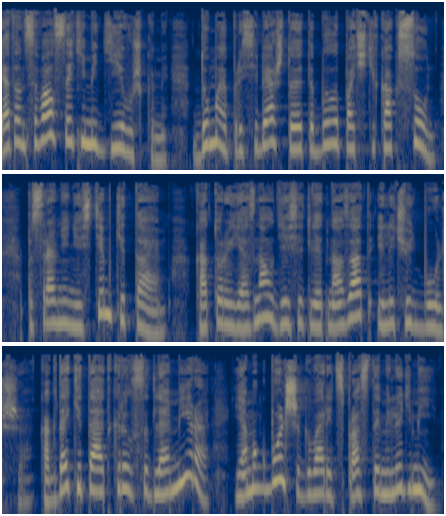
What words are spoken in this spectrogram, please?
Я танцевал с этими девушками, думая про себя, что это было почти как сон по сравнению с тем Китаем, который я знал 10 лет назад или чуть больше. Когда Китай открылся для мира, я мог больше говорить с простыми людьми,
